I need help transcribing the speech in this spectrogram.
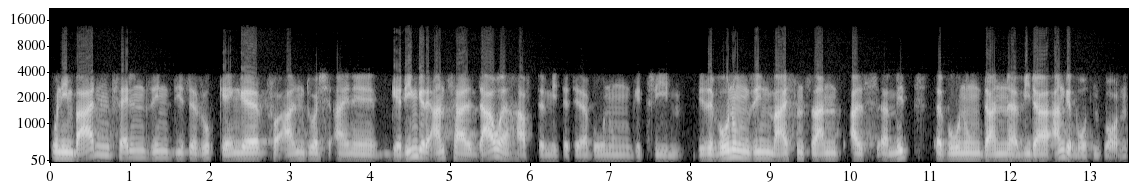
Und in beiden Fällen sind diese Rückgänge vor allem durch eine geringere Anzahl dauerhaft vermieteter Wohnungen getrieben. Diese Wohnungen sind meistens dann als äh, Mitwohnung dann äh, wieder angeboten worden.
